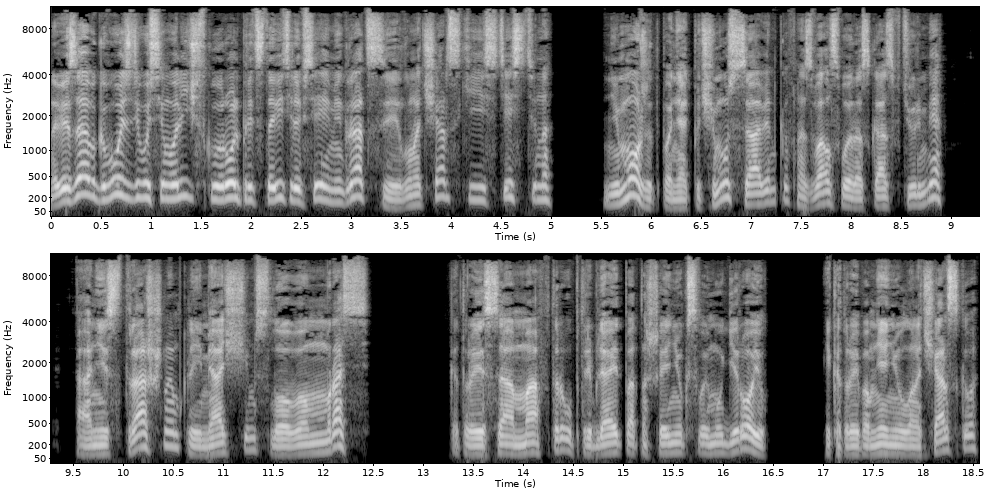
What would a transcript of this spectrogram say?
Навязав Гвоздеву символическую роль представителя всей эмиграции, Луначарский, естественно, не может понять, почему Савенков назвал свой рассказ в тюрьме, а не страшным клеймящим словом «мразь», которое сам автор употребляет по отношению к своему герою, и которое, по мнению Луначарского,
